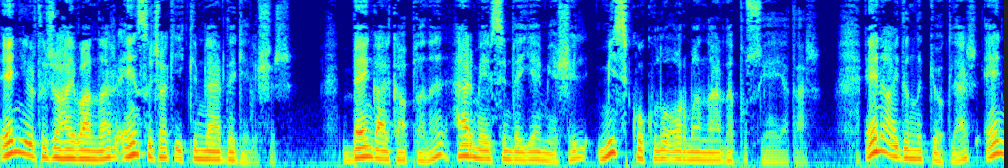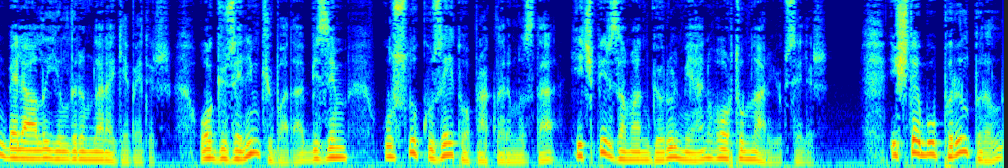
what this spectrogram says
En yırtıcı hayvanlar en sıcak iklimlerde gelişir. Bengal kaplanı her mevsimde yemyeşil, mis kokulu ormanlarda pusuya yatar. En aydınlık gökler en belalı yıldırımlara gebedir. O güzelim Küba'da bizim uslu kuzey topraklarımızda hiçbir zaman görülmeyen hortumlar yükselir. İşte bu pırıl pırıl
